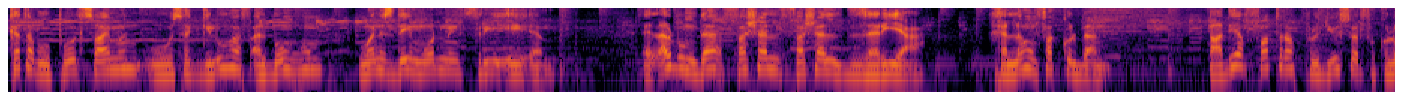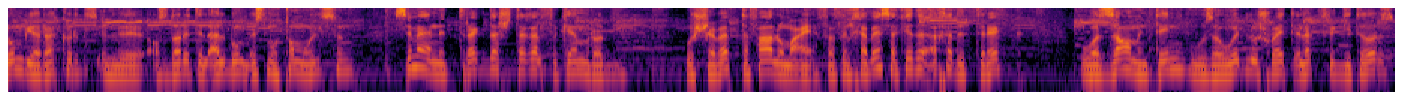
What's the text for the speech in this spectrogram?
كتبوا Paul Simon وسجلوها في ألبومهم Wednesday Morning 3 AM الألبوم ده فشل فشل ذريع خلاهم فكوا ال band بعديها بفترة producer في Columbia Records اللي أصدرت الألبوم اسمه Tom Wilson سمع إن ال track ده اشتغل في كام راديو. والشباب تفاعلوا معاه. ففي الخباثة كده أخد ال track ووزعه من تاني وزود له شوية electric guitars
